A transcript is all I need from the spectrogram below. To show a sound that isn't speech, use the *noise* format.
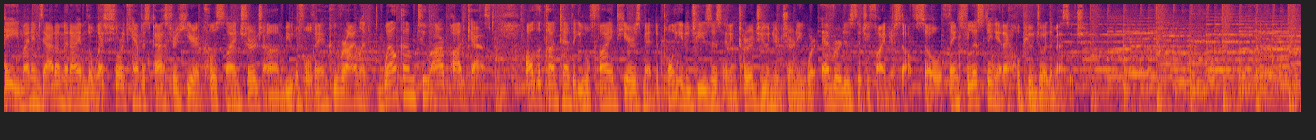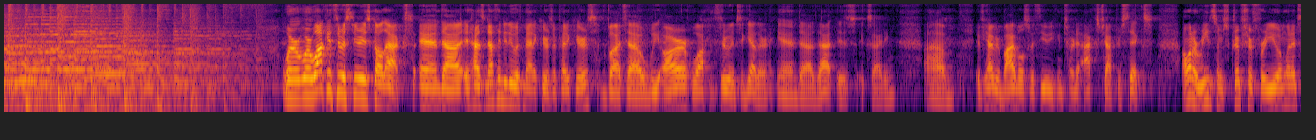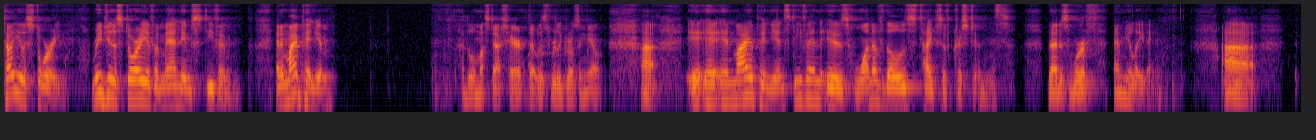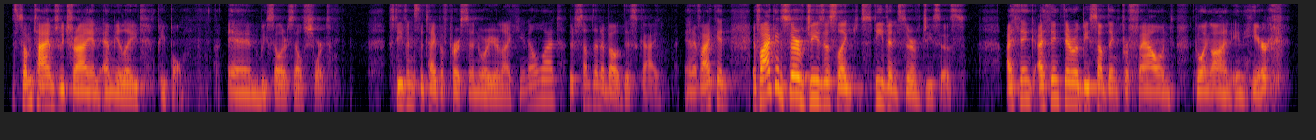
Hey, my name's Adam, and I am the West Shore campus pastor here at Coastline Church on beautiful Vancouver Island. Welcome to our podcast. All the content that you will find here is meant to point you to Jesus and encourage you in your journey wherever it is that you find yourself. So thanks for listening, and I hope you enjoy the message. Walking through a series called Acts, and uh, it has nothing to do with manicures or pedicures, but uh, we are walking through it together, and uh, that is exciting. Um, if you have your Bibles with you, you can turn to Acts chapter 6. I want to read some scripture for you. I'm going to tell you a story, read you the story of a man named Stephen. And in my opinion, I had a little mustache hair that was really grossing me out. Uh, in my opinion, Stephen is one of those types of Christians that is worth emulating. Uh, sometimes we try and emulate people and we sell ourselves short. Stephen's the type of person where you're like, you know what? There's something about this guy. And if I could if I could serve Jesus like Stephen served Jesus, I think I think there would be something profound going on in here *laughs*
